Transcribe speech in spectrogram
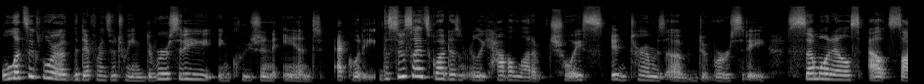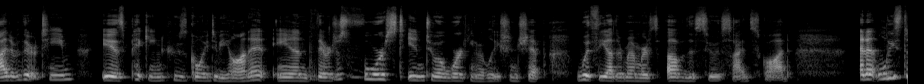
Let's explore the difference between diversity, inclusion, and equity. The Suicide Squad doesn't really have a lot of choice in terms of diversity. Someone else outside of their team is picking who's going to be on it, and they're just forced into a working relationship with the other members of the Suicide Squad. And at least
